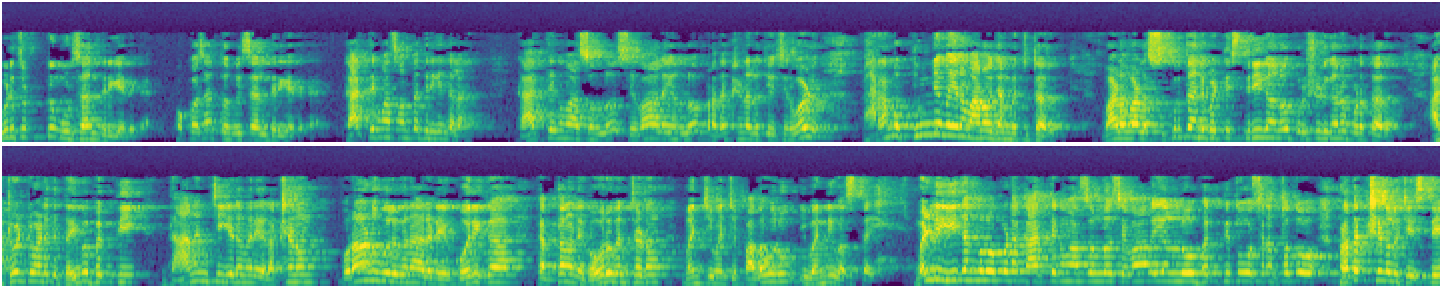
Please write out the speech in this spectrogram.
గుడి చుట్టూ మూడు సార్లు తిరిగేదిట. ఒక్కోసారి తొమ్మిది సార్లు తిరిగేదిట. కార్తీక మాసం అంతా తిరిగిందలా. కార్తీక మాసంలో శివాలయంలో ప్రదక్షిణలు చేసిన వాళ్ళు పరమ పుణ్యమైన మానవ జన్మెత్తుతారు వాళ్ళ వాళ్ళ సుకృతాన్ని బట్టి స్త్రీగానో పురుషుడిగానో పుడతారు. అటువంటి వాళ్ళకి దైవభక్తి దానం చేయడం అనే లక్షణం పురాణములు వినాలనే కోరిక పెద్దలని గౌరవించడం మంచి మంచి పదవులు ఇవన్నీ వస్తాయి. మళ్ళీ ఈ జన్మలో కూడా కార్తీక మాసంలో శివాలయంలో భక్తితో శ్రద్ధతో ప్రదక్షిణలు చేస్తే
